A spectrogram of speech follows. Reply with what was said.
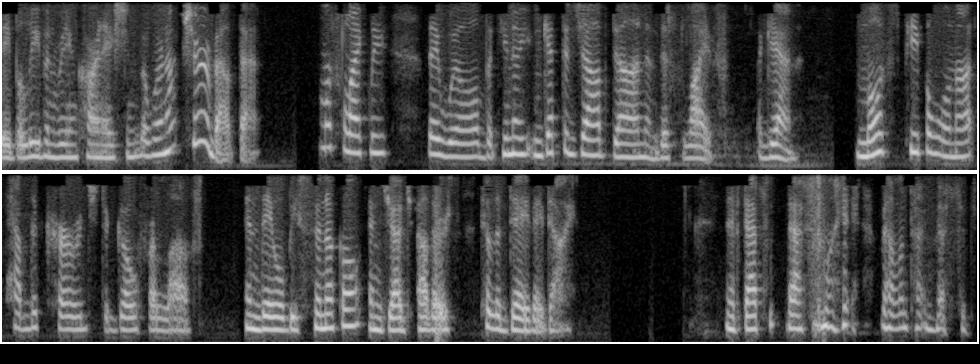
they believe in reincarnation, but we're not sure about that. Most likely they will, but you know, you can get the job done in this life. Again, most people will not have the courage to go for love and they will be cynical and judge others till the day they die. And if that's that's my Valentine message.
